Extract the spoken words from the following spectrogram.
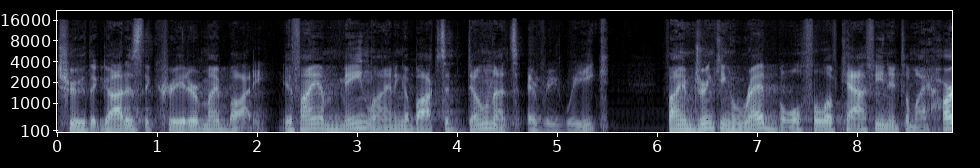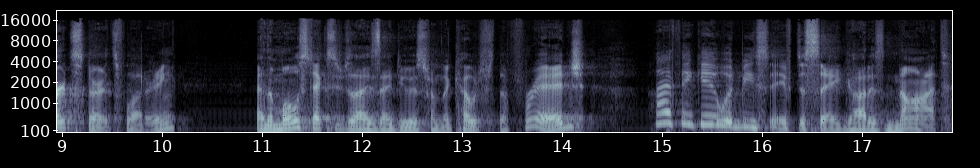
true that God is the creator of my body, if I am mainlining a box of donuts every week, if I am drinking Red Bull full of caffeine until my heart starts fluttering, and the most exercise I do is from the couch to the fridge, I think it would be safe to say God is not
